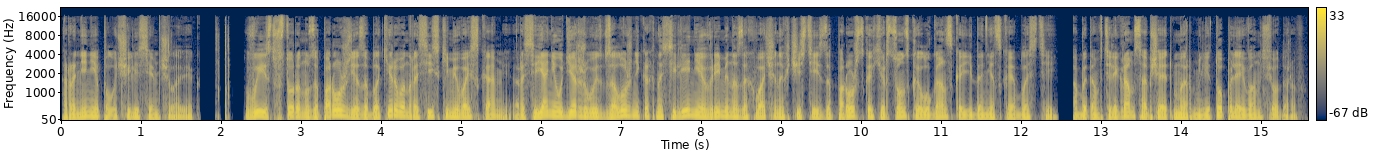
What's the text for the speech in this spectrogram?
ранения получили 7 человек. Выезд в сторону Запорожья заблокирован российскими войсками. Россияне удерживают в заложниках население временно захваченных частей Запорожской, Херсонской, Луганской и Донецкой областей. Об этом в Телеграм сообщает мэр Мелитополя Иван Федоров.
